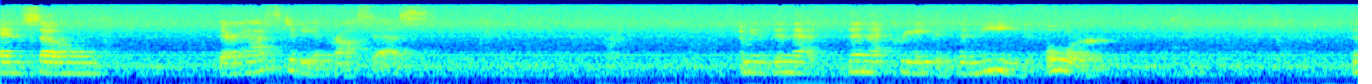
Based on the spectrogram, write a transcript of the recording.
And so there has to be a process. I mean, then that then that created the need for the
